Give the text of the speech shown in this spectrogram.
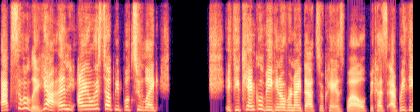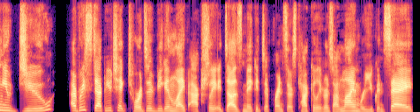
Absolutely. Yeah. And I always tell people to like, if you can't go vegan overnight, that's okay as well, because everything you do, every step you take towards a vegan life, actually, it does make a difference. There's calculators online where you can say,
